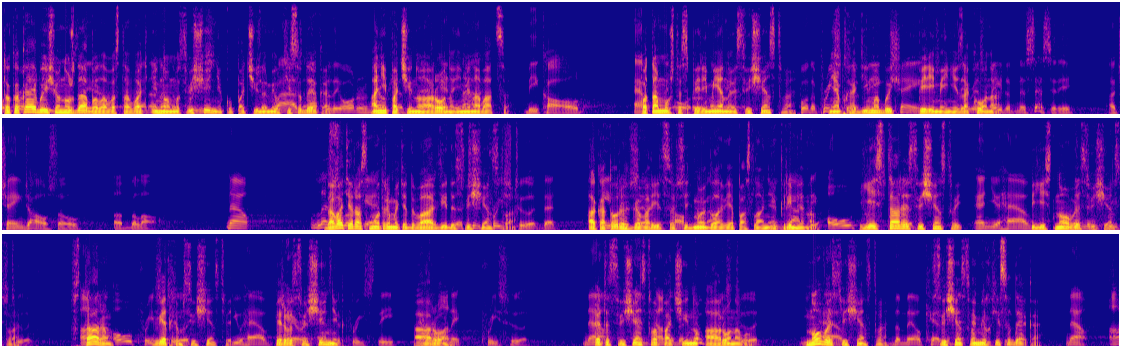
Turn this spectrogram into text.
то какая бы еще нужда была восставать иному священнику по чину Мелхиседека, а не по чину Аарона именоваться? Потому что с переменой священства необходимо быть перемене закона. Давайте рассмотрим эти два вида священства, о которых говорится в седьмой главе послания к римлянам. Есть старое священство, есть новое священство. В старом, ветхом священстве первосвященник Аарон. Это священство по чину Ааронову. Новое священство — священство Милхиседека.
